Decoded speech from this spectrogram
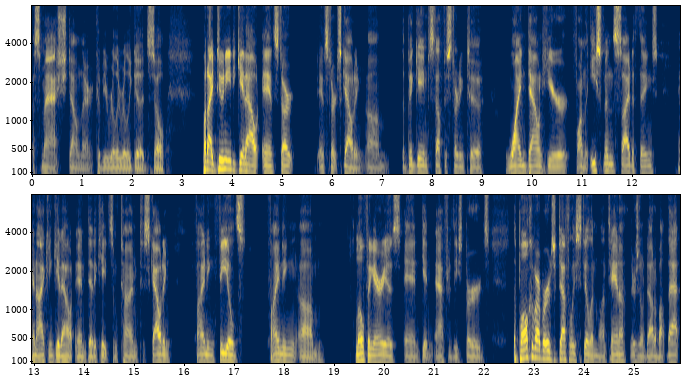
a smash down there. Could be really, really good. So, but I do need to get out and start and start scouting. Um, the big game stuff is starting to wind down here on the Eastman side of things, and I can get out and dedicate some time to scouting, finding fields, finding um, loafing areas, and getting after these birds the bulk of our birds are definitely still in Montana. There's no doubt about that.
